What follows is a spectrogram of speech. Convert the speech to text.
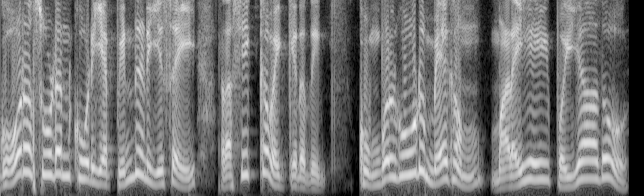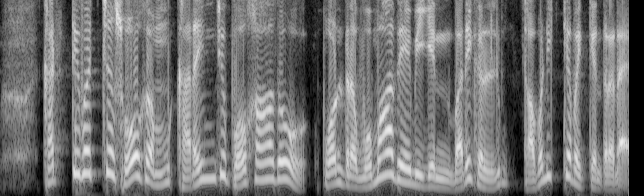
கோரசுடன் கூடிய பின்னணி இசை ரசிக்க வைக்கிறது. கும்பல் கூடும் மேகம் மழையை பொய்யாதோ? கட்டி வச்ச சோகம் கரைஞ்சு போகாதோ? போன்ற உமாதேவியின் வரிகள் கவனிக்க வைக்கின்றன.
